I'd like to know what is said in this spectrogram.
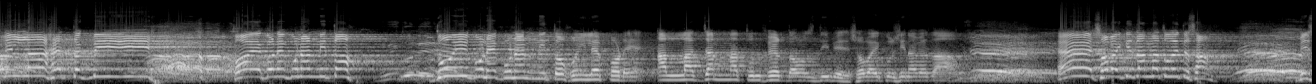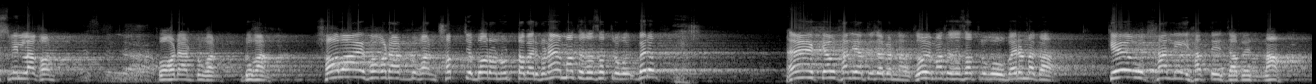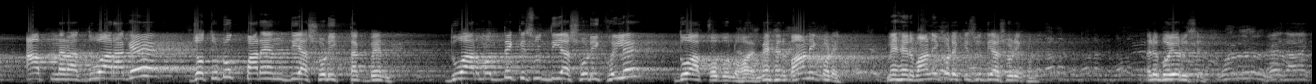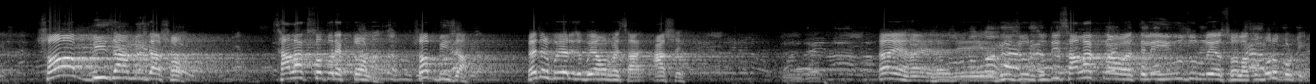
লিল্লাহে তাকবীর। কয় গুণে গুণান্বিত? দুই গুণে গুণান্বিত হইলে পরে আল্লাহ জান্নাতুল দিবে। সবাই খুশি না সবাই কি হইতে চান? খন। দোকান দোকান সবাই দোকান সবচেয়ে বড় নোটটা বের করে মাদ্রাসা ছাত্র বেরো। হ্যাঁ কেউ খালি হাতে যাবেন না। জয় মাদ্রাসা ছাত্র গো, বেরো না কা কেউ খালি হাতে যাবেন না। আপনারা দুয়ার আগে যতটুক পারেন দিয়া শরিক থাকবেন। দুয়ার মধ্যে কিছু দিয়া শরিক হইলে দোয়া কবুল হয়। মেহরবানি করে। মেহরবানি করে কিছু দিয়া শরিক হয়। আরে বইয়ে রইছে। সব বিজা মিজা সব। সালাক সতর এক টন সব বিজা এই বইয়ে রয়েছে বই আমার ভাই আসে। হ্যাঁ হ্যাঁ হ্যাঁ হুজুর যদি সালাক না হয় তাহলে এই লইয়া চলা তো বড় কঠিন।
